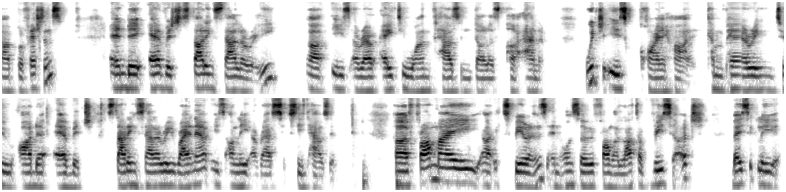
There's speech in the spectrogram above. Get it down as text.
uh, professions. And the average starting salary uh, is around $81,000 per annum, which is quite high comparing to other average starting salary right now is only around 60,000. Uh, from my uh, experience and also from a lot of research, basically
